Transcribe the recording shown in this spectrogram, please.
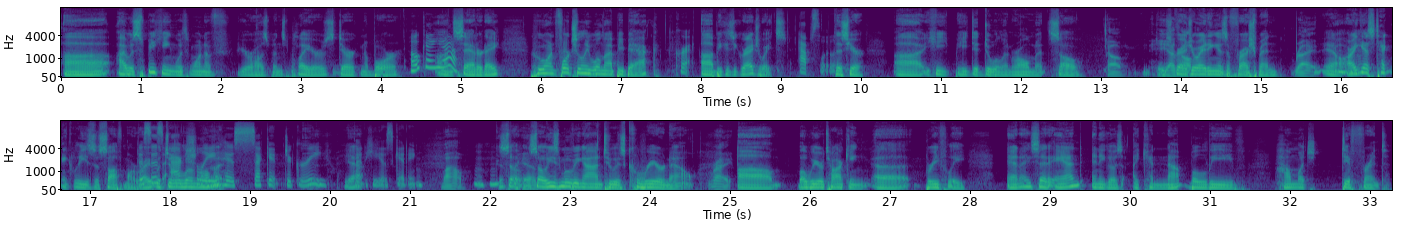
I was speaking with one of your husband's players, Derek Nabor, Okay, yeah. on Saturday, who unfortunately will not be back Correct. uh, because he graduates Absolutely. this year. Uh, he he did dual enrollment, so Oh, he he's has all- graduating as a freshman. right. You know, or I guess technically he's a sophomore, Mm-hmm. this right? is dual actually enrollment? his second degree Yeah. that he is getting. Wow. Good for so so he's moving on to his career now. right. Um, but we were talking uh, briefly, and I said, "And," and he goes, "I cannot believe how much different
